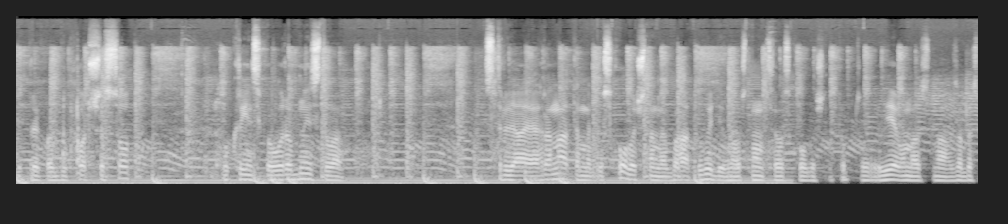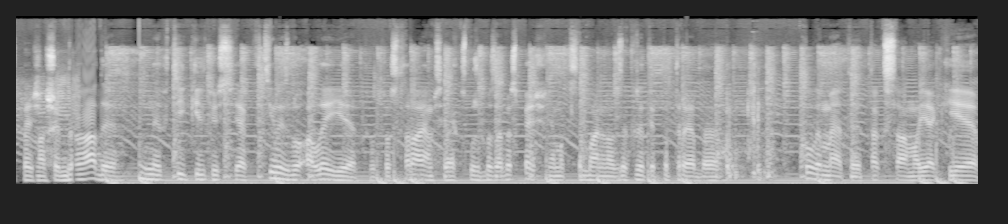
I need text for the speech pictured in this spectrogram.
до прикладу, 600 українського виробництва. Стріляє гранатами, осколочними, багато видів, але основному це осколочні. Тобто є у нас на забезпечення нашої бригади не в тій кількості, як хотілося б, але є. Тобто стараємося як служба забезпечення максимально закрити потреби. Кулемети так само, як є,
